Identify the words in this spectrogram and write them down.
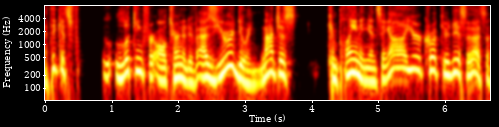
i think it's looking for alternative as you're doing not just complaining and saying oh you're a crook you're this or that so,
